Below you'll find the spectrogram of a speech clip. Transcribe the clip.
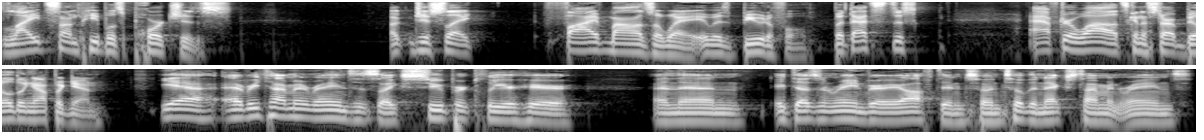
lights on people's porches, uh, just like five miles away. It was beautiful. But that's just after a while, it's going to start building up again. Yeah, every time it rains, it's like super clear here. And then it doesn't rain very often. So until the next time it rains,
